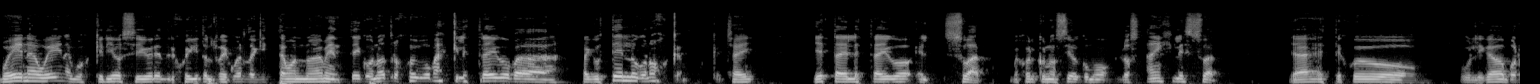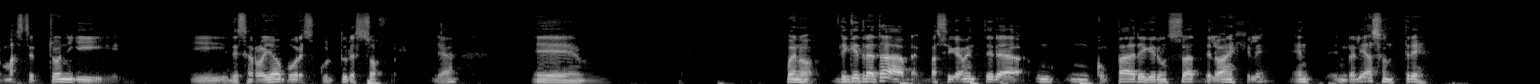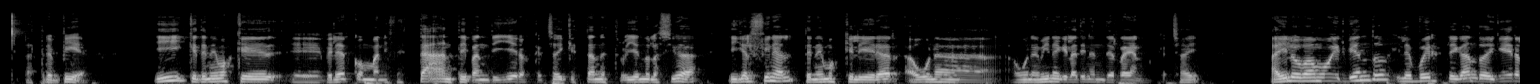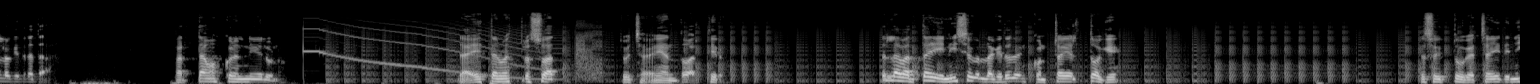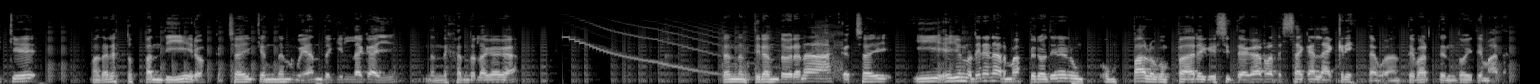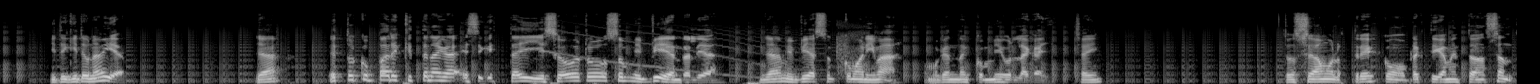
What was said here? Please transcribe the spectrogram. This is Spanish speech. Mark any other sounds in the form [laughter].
Buena, buena, pues queridos seguidores del jueguito El Recuerdo, aquí estamos nuevamente con otro juego más que les traigo para que ustedes lo conozcan, ¿cachai? Y esta vez les traigo el SWAT, mejor conocido como Los Ángeles SWAT. Ya este juego publicado por Mastertronic y, desarrollado por Sculpture Software, ¿ya? Eh, bueno, ¿de qué trataba? Básicamente era un, compadre que era un SWAT de Los Ángeles. En, realidad son tres, las tres vías. Y que tenemos que eh, pelear con manifestantes y pandilleros, ¿cachai? Que están destruyendo la ciudad. Y que al final tenemos que liberar a una, a una mina que la tienen de rehén, ¿cachai? Ahí lo vamos a ir viendo y les voy a ir explicando de qué era lo que trataba. Partamos con el nivel 1. Ya, este es nuestro SWAT. Chucha, venían todos al tiro. Esta es la pantalla de inicio con la que tú te encontrás el toque. Yo soy tú, ¿cachai? Tenéis que matar a estos pandilleros, ¿cachai? Que andan weando aquí en la calle, andan dejando la cagada. Andan tirando granadas, ¿cachai? Y ellos no tienen armas, pero tienen un, palo, compadre, que si te agarra te saca la cresta, weón. Te parten dos y te mata. Y te quita una vida. ¿Ya? Estos compadres que están acá, ese que está ahí y ese otro, son mis vidas en realidad. Ya mis vidas son como animadas, como que andan conmigo en la calle, ¿cachai? Entonces vamos los tres como prácticamente avanzando.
